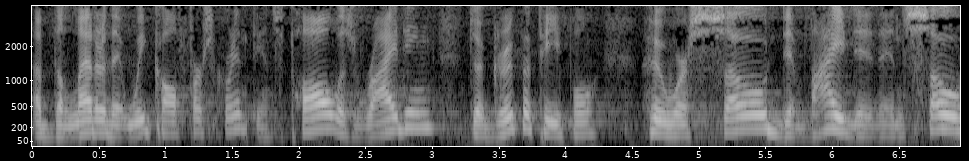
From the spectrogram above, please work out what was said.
of the letter that we call First Corinthians. Paul was writing to a group of people who were so divided and so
